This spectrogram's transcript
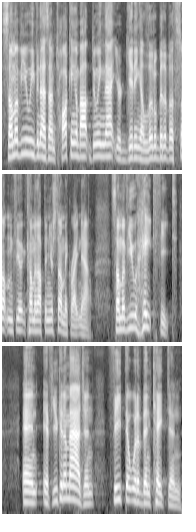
Some of you, even as I'm talking about doing that, you're getting a little bit of a something coming up in your stomach right now. Some of you hate feet. And if you can imagine, feet that would have been caked in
